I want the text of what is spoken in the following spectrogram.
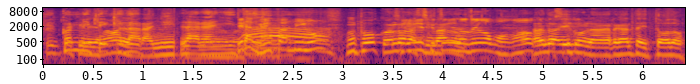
que- con que mi tejido. la arañita. La arañita. ¿Tienes gripa, amigo? Un poco, ando Sí, es que lastimado. tienes- no Ando ahí sí. con la garganta y todo.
